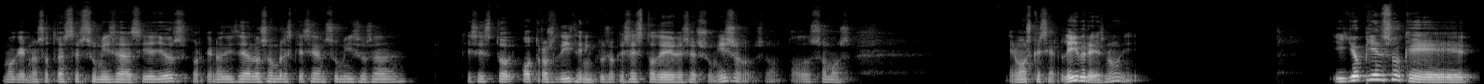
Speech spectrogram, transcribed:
Como que nosotras ser sumisas y ellos, porque no dice a los hombres que sean sumisos a... ¿Qué es esto? Otros dicen incluso que es esto de ser sumisos. Todos somos... Tenemos que ser libres, ¿no? y yo pienso que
